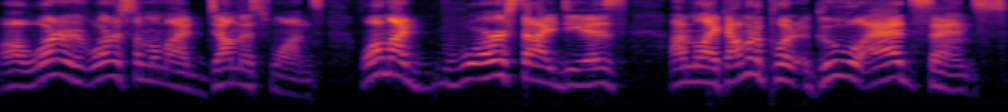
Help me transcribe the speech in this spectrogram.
oh, what are, what are some of my dumbest ones? One of my worst ideas, I'm like, I'm to put Google AdSense,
